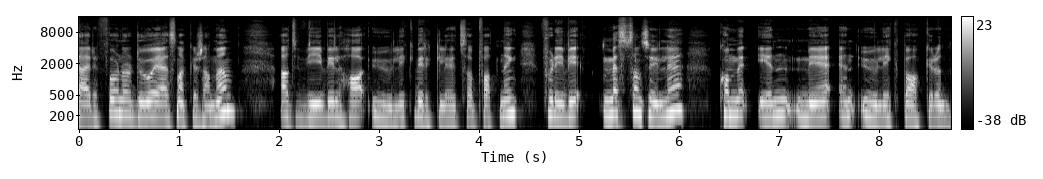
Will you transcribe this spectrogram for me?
derfor, når du og jeg snakker sammen, at vi vil ha ulik virkelighetsoppfatning, fordi vi mest sannsynlig kommer inn med en ulik bakgrunn.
